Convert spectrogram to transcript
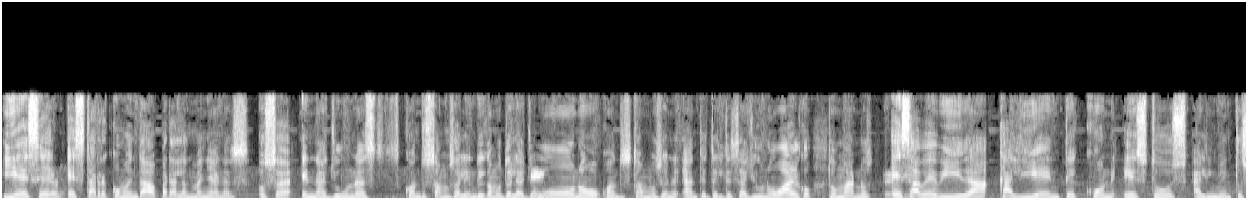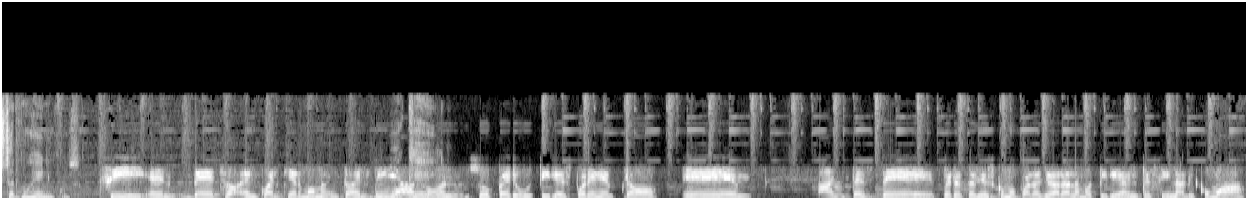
Y ese está recomendado para las mañanas, o sea, en ayunas, cuando estamos saliendo, digamos, del ayuno o cuando estamos en, antes del desayuno o algo, tomarnos esa bebida caliente con estos alimentos termogénicos. Sí, en, de hecho, en cualquier momento del día son súper útiles. Por ejemplo, eh, antes de, pero esto sí es como para ayudar a la motilidad intestinal y como a,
